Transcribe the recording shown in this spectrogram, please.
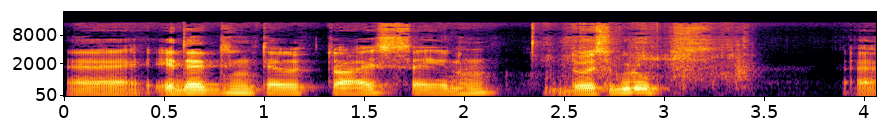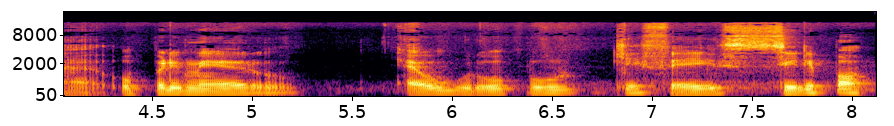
É, e dos intelectuais saíram dois grupos. É, o primeiro é o grupo que fez City Pop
